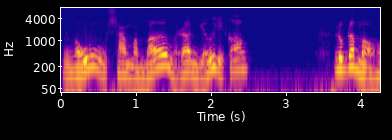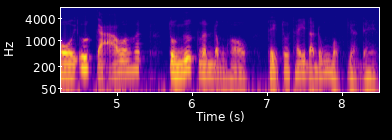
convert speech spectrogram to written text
mày ngủ sao mà mớ mà rên dữ vậy con? Lúc đó mồ hôi ướt cả áo hết, tôi ngước lên đồng hồ thì tôi thấy đã đúng một giờ đêm.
